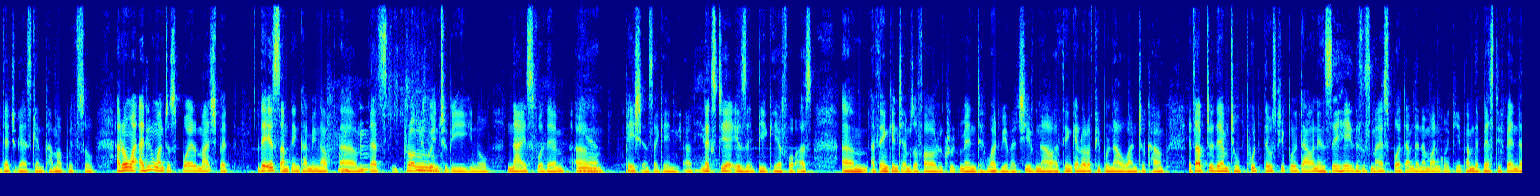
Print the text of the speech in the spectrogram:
that you guys can come up with. So i don't want i didn't want to spoil much but there is something coming up um, that's probably going to be you know nice for them. Um, Yeah. Patience again. Uh, Next year is a big year for us. Um, I think in terms of our recruitment, what we have achieved now, I think a lot of people now want to come. It's up to them to put those people down and say, "Hey, this is my spot. I'm the number one goalkeeper. I'm the best defender,"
